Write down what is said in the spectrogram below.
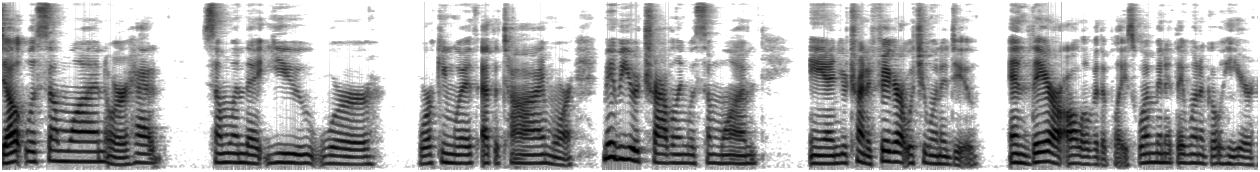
dealt with someone or had someone that you were working with at the time, or maybe you're traveling with someone and you're trying to figure out what you want to do. And they are all over the place. One minute they want to go here.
